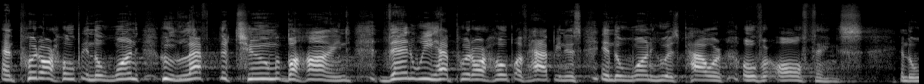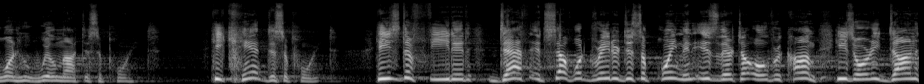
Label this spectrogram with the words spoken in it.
and put our hope in the one who left the tomb behind, then we have put our hope of happiness in the one who has power over all things and the one who will not disappoint. He can't disappoint. He's defeated death itself. What greater disappointment is there to overcome? He's already done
